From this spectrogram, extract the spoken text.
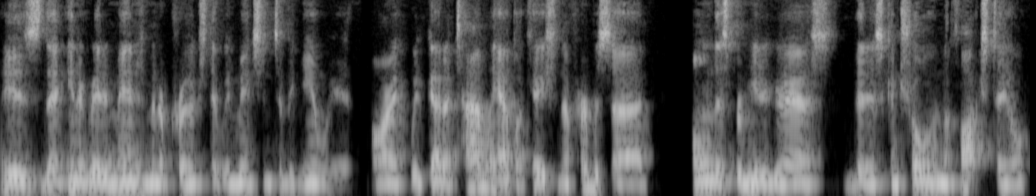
is the integrated management approach that we mentioned to begin with. All right, we've got a timely application of herbicide on this Bermuda grass that is controlling the foxtail,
